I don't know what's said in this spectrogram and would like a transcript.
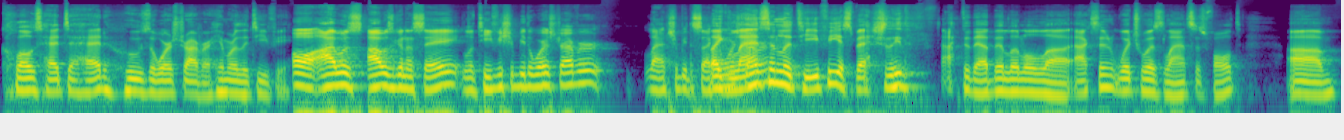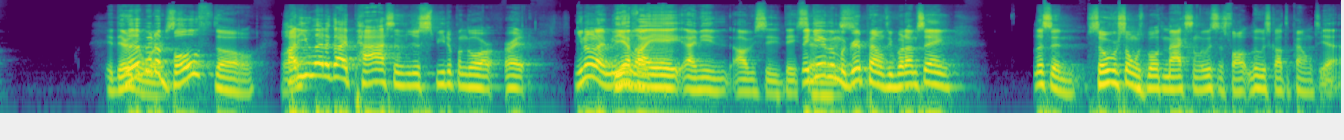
close head to head. Who's the worst driver, him or Latifi? Oh, I was I was gonna say Latifi should be the worst driver. Lance should be the second. like worst Lance driver. and Latifi, especially after that they had the little uh, accident, which was Lance's fault. Um, they're a little bit of both though. How do you let a guy pass and just speed up and go all right? You know what I mean? The Like, FIA, I mean, obviously they they gave him a grid penalty, but I'm saying, listen, Silverstone was both Max and Lewis's fault. Lewis got the penalty. Yeah,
